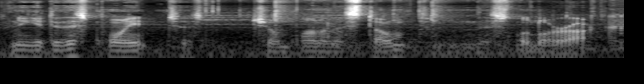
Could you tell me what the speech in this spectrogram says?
When you get to this point, just jump onto the stump and this little rock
